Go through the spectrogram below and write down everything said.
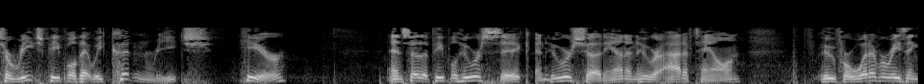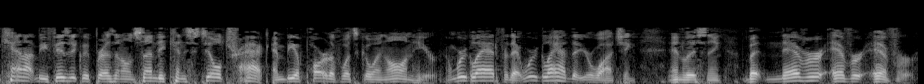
to reach people that we couldn't reach here and so that people who are sick and who are shut in and who are out of town, who for whatever reason cannot be physically present on Sunday, can still track and be a part of what's going on here. And we're glad for that. We're glad that you're watching and listening. But never, ever, ever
